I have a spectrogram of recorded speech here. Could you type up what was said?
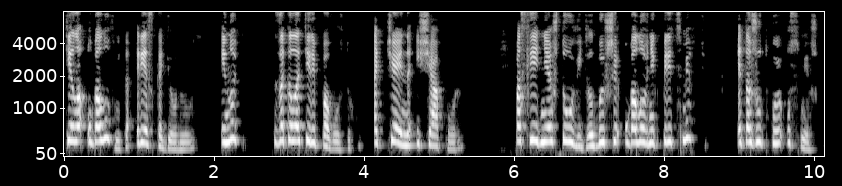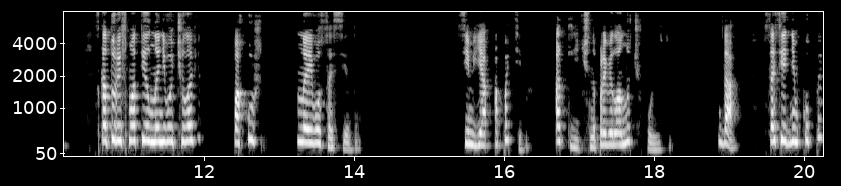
Тело уголовника резко дернулось, и ноги заколотили по воздуху, отчаянно ища опоры. Последнее, что увидел бывший уголовник перед смертью, это жуткую усмешку, с которой смотрел на него человек, похожий на его соседа. Семья Апатьевых отлично провела ночь в поезде. Да, в соседнем купе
